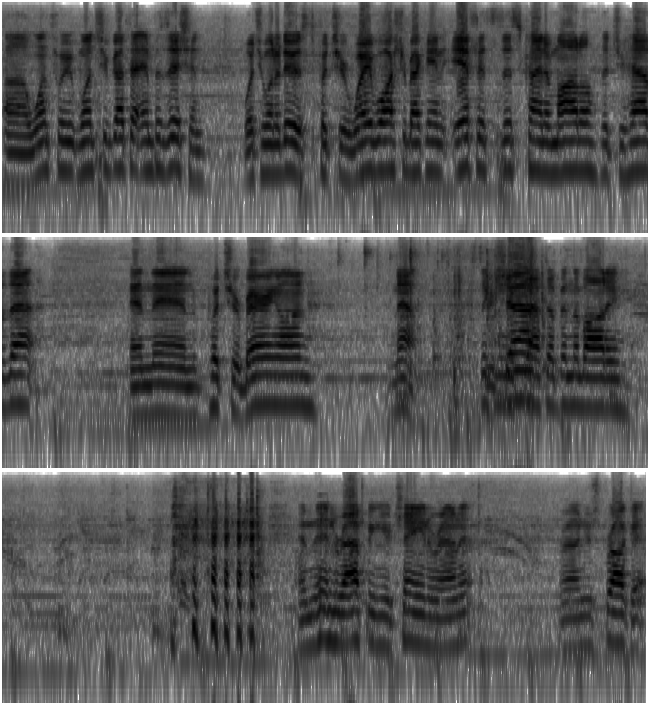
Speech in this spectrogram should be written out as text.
uh, once we once you've got that in position, what you want to do is to put your wave washer back in if it's this kind of model that you have that, and then put your bearing on. Now, stick your shaft up in the body, and then wrapping your chain around it, around your sprocket.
